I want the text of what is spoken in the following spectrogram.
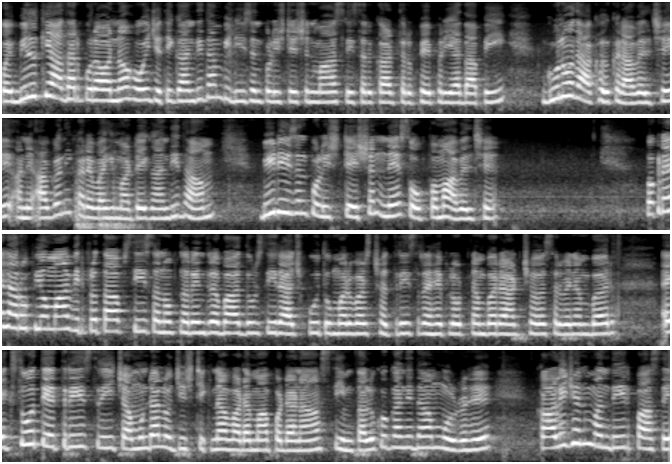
કોઈ બિલ કે આધાર પુરાવા ન હોય, જેથી ગાંધીધામ બી ડિવિઝન પોલીસ સ્ટેશનમાં શ્રી સરકાર તરફે ફરિયાદ આપી ગુનો દાખલ કરાવેલ છે અને આગળની કાર્યવાહી માટે ગાંધીધામ બી ડિવિઝન પોલીસ સ્ટેશનને સોંપવામાં આવેલ છે. પકડેલ આરોપીઓમાં વીરપ્રતાપસિંહ સનોપ નરેન્દ્ર બહાદુરસિંહ રાજપૂત, ઉંમર વર્ષ છત્રીસ, રહે પ્લોટ નંબર આઠ છ, સર્વે નંબર એકસો તેત્રીસ, શ્રી ચામુંડા લોજિસ્ટિકના વાડામાં પડાણા, સીમ તાલુકો ગાંધીધામ, મૂળ રહે કાળીજન મંદિર પાસે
